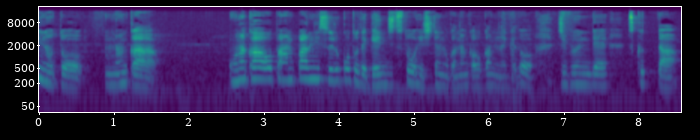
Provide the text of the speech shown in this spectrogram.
いのと、なんか、お腹をパンパンにすることで現実逃避してんのかなんかわかんないけど、自分で作った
